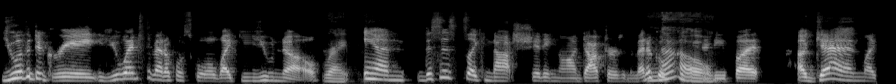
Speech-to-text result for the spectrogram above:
you have a degree, you went to medical school, like, you know. Right. And this is like not shitting on doctors in the medical No. community, but again, like,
